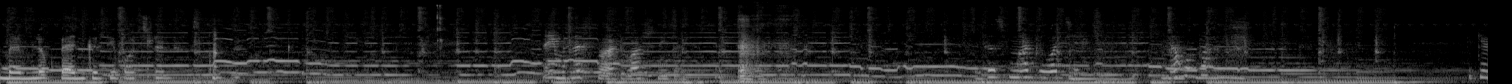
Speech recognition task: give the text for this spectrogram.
मैम लोग पहन करके वॉच लेना। नहीं मतलब स्मार्ट वॉच नहीं पहन सकते स्मार्ट वॉच है। ना पापा क्या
